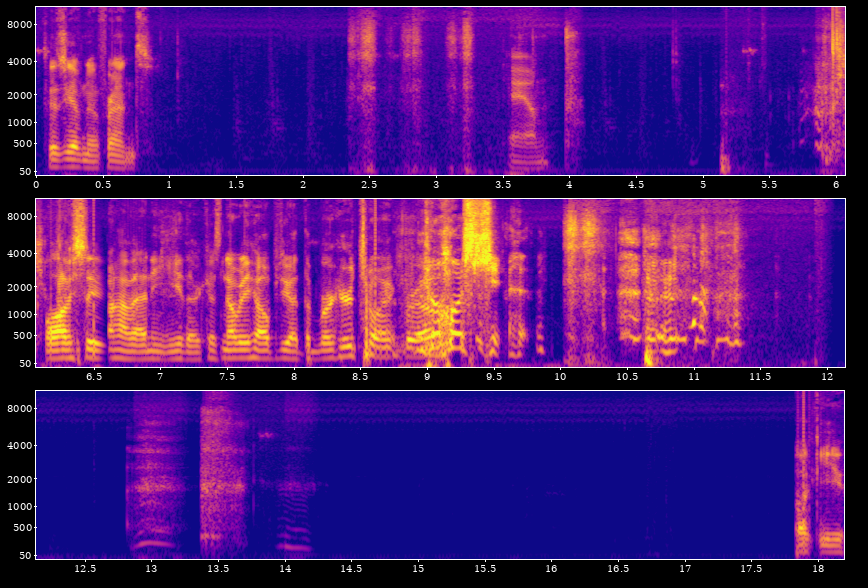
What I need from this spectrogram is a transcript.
Because you have no friends. Damn. Well, obviously you don't have any either, because nobody helped you at the burger joint, bro. oh shit. Fuck you.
